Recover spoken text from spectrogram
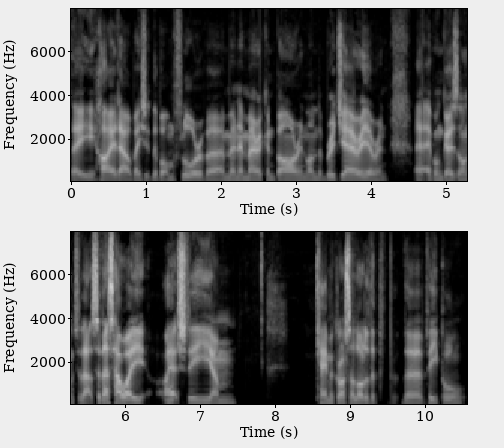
they hired out basically the bottom floor of a, an American bar in London Bridge area, and uh, everyone goes along to that. So that's how I I actually um, came across a lot of the the people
